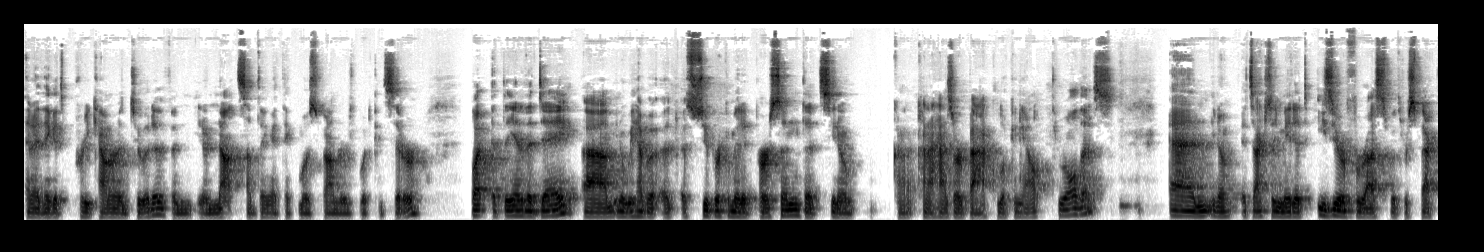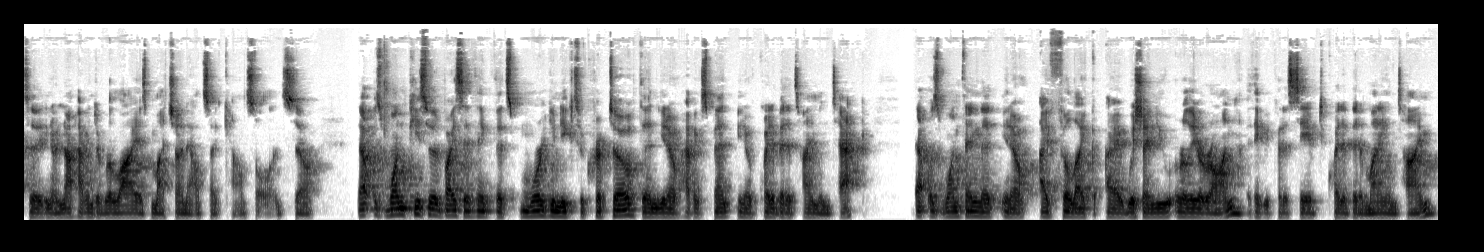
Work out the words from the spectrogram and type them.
and I think it's pretty counterintuitive, and you know, not something I think most founders would consider. But at the end of the day, um, you know, we have a, a super committed person that's you know kind of kind of has our back looking out through all this and you know it's actually made it easier for us with respect to you know not having to rely as much on outside counsel. And so that was one piece of advice i think that's more unique to crypto than you know having spent you know quite a bit of time in tech. That was one thing that you know i feel like i wish i knew earlier on. I think we could have saved quite a bit of money and time.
